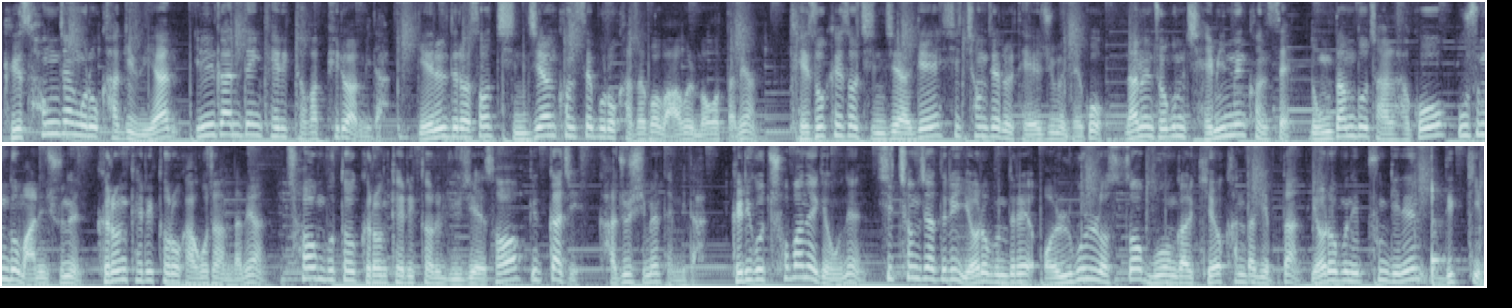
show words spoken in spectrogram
그 성장으로 가기 위한 일관된 캐릭터가 필요합니다. 예를 들어서 진지한 컨셉으로 가자고 마음을 먹었다면 계속해서 진지하게 시청자를 대해주면 되고 나는 조금 재밌는 컨셉, 농담도 잘하고 웃음도 많이 주는 그런 캐릭터로 가고자 한다면 처음부터 그런 캐릭터를 유지해서 끝까지 가주시면 됩니다. 그리고 초반의 경우는 시청자들이 여러분들의 얼굴로서 무언가를 기억한다기보단 여러분이 풍기는 느낌,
